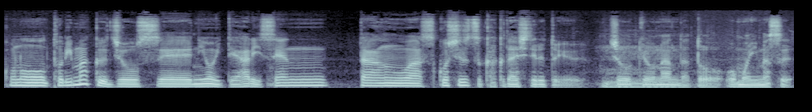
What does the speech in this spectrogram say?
この取り巻く情勢においてやはり戦端は少しずつ拡大しているという状況なんだと思います。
